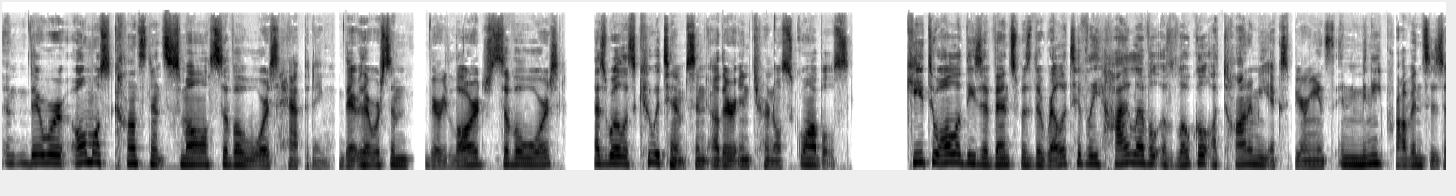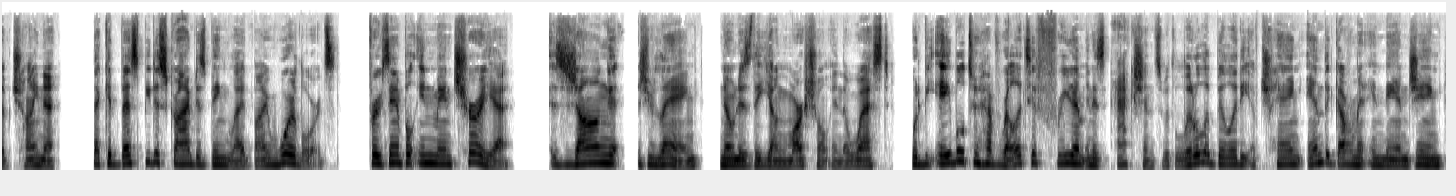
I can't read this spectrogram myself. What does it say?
um, there were almost constant small civil wars happening. There, there were some very large civil wars, as well as coup attempts and other internal squabbles. Key to all of these events was the relatively high level of local autonomy experienced in many provinces of China that could best be described as being led by warlords, for example, in Manchuria, Zhang Zuolang, known as the Young Marshal in the West, would be able to have relative freedom in his actions with little ability of Chiang and the government in Nanjing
